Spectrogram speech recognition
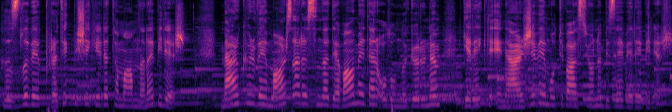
hızlı ve pratik bir şekilde tamamlanabilir. Merkür ve Mars arasında devam eden olumlu görünüm gerekli enerji ve motivasyonu bize verebilir.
